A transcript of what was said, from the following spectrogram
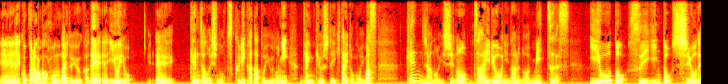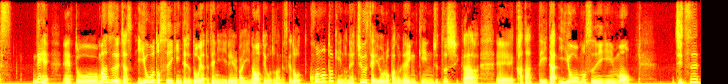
えー、ここからがまあ本題というかで、いよいよ、えー、賢者の石の作り方というのに言及していきたいと思います。賢者の石の材料になるのは3つです。硫黄と水銀と塩です。で、えっと、まず、じゃあ、硫黄と水銀ってじゃあどうやって手に入れればいいのっていうことなんですけど、この時のね、中世ヨーロッパの錬金術師が、えー、語っていた硫黄も水銀も、実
